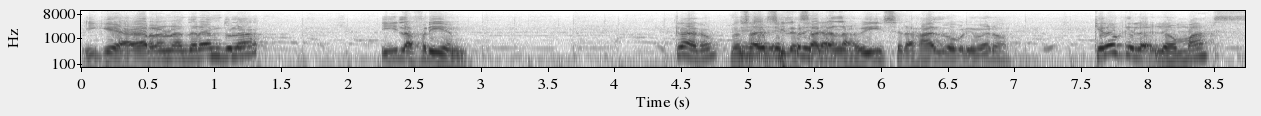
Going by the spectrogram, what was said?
¿Y qué? Agarran una tarántula y la fríen. Claro. ¿No sí, sabes si le frita. sacan las vísceras, algo primero? Creo que lo, lo más.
